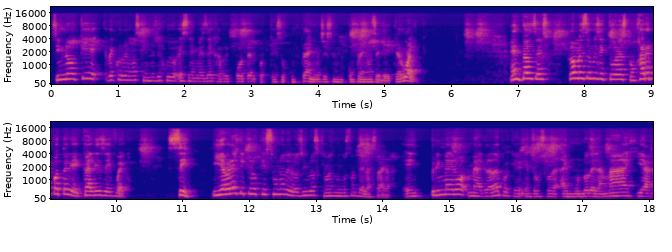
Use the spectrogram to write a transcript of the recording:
Sino que recordemos que el mes de julio es el mes de Harry Potter porque es su cumpleaños es el cumpleaños de J.K. Rowling. Entonces, comencé mis lecturas con Harry Potter y el Cáliz de Fuego. Sí, y la verdad es que creo que es uno de los libros que más me gustan de la saga. El primero me agrada porque entonces hay mundo de la magia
